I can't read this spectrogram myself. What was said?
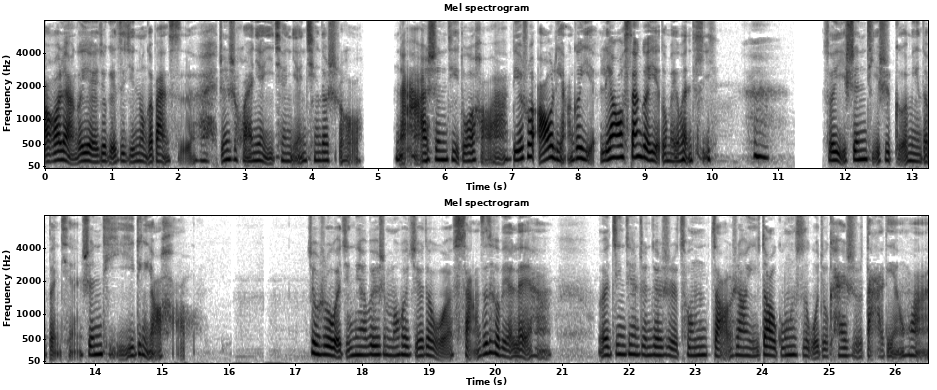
熬两个夜就给自己弄个半死，哎，真是怀念以前年轻的时候，那身体多好啊！别说熬两个夜，连熬三个夜都没问题。所以身体是革命的本钱，身体一定要好。就说我今天为什么会觉得我嗓子特别累哈？我今天真的是从早上一到公司我就开始打电话。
